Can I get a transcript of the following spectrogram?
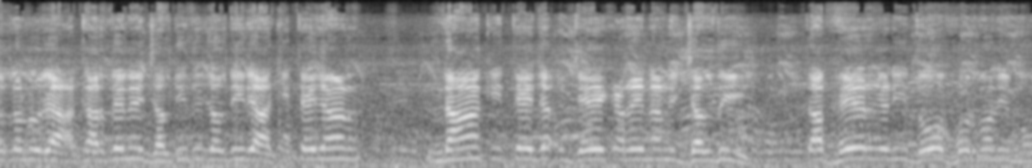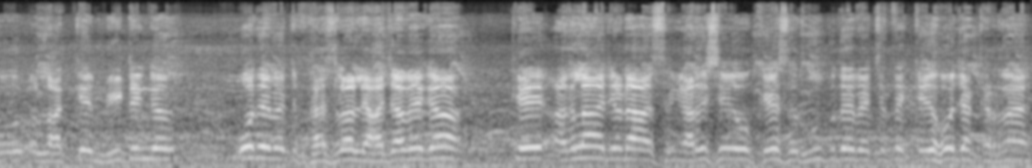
ਉਹਨਾਂ ਨੂੰ ਰਿਹਾ ਕਰਦੇ ਨੇ, ਜਲਦੀ ਤੋਂ ਜਲਦੀ ਰਿਹਾ ਕੀਤੇ ਜਾਣ। ਨਾ ਕੀਤੇ ਜ- ਜੇਕਰ ਇਹਨਾਂ ਨੇ ਜਲਦੀ ਤਾਂ ਫਿਰ ਜਿਹੜੀ ਦੋ ਫੋਰਮਾਂ ਦੀ ਮੋ- ਲਾ ਕੇ ਮੀਟਿੰਗ ਉਹਦੇ ਵਿੱਚ ਫੈਸਲਾ ਲਿਆ ਜਾਵੇਗਾ ਕਿ ਅਗਲਾ ਜਿਹੜਾ ਸੰਘਰਸ਼ ਹੈ ਉਹ ਕਿਸ ਰੂਪ ਦੇ ਵਿੱਚ ਤੇ ਕਿਹੋ ਜਿਹਾ ਕਰਨਾ ਹੈ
